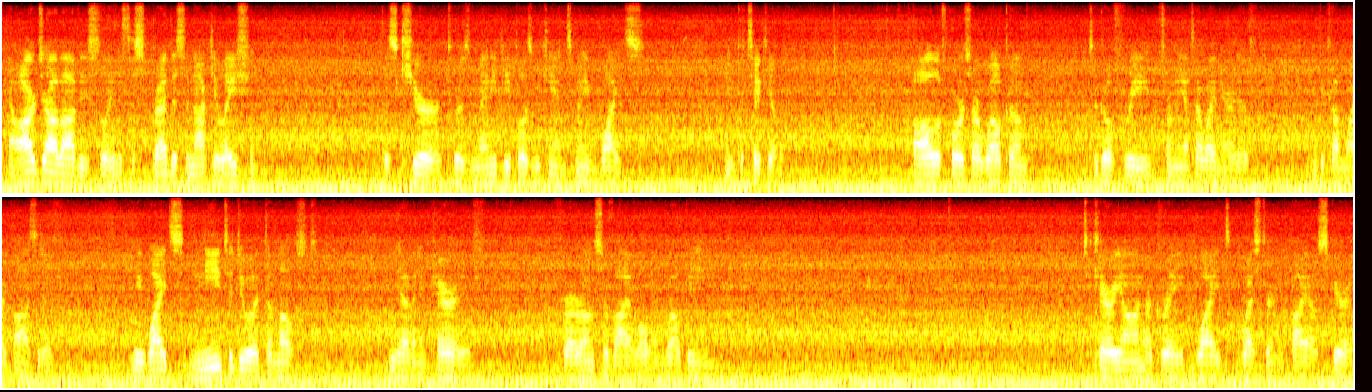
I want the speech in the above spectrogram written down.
Now, our job obviously is to spread this inoculation, this cure, to as many people as we can, as many whites in particular. All, of course, are welcome to go free from the anti white narrative and become white positive. We whites need to do it the most. We have an imperative for our own survival and well being. To carry on our great white Western bio spirit.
